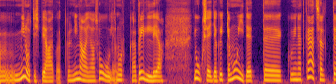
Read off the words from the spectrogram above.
minutis peaaegu, et küll nina ja suu ja nurk ja prill ja juukseid ja kõike muid, et kui need käed sealt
